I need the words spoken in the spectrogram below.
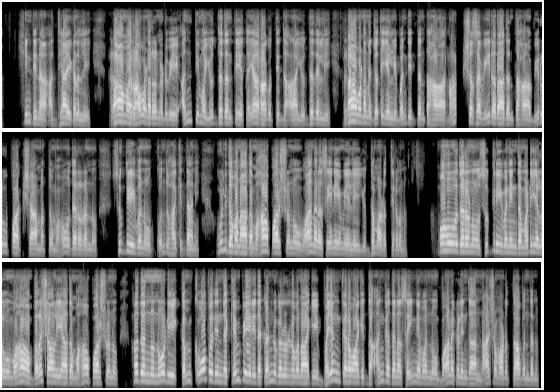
ಹಿಂದಿನ ಅಧ್ಯಾಯಗಳಲ್ಲಿ ರಾಮ ರಾವಣರ ನಡುವೆ ಅಂತಿಮ ಯುದ್ಧದಂತೆ ತಯಾರಾಗುತ್ತಿದ್ದ ಆ ಯುದ್ಧದಲ್ಲಿ ರಾವಣನ ಜೊತೆಯಲ್ಲಿ ಬಂದಿದ್ದಂತಹ ರಾಕ್ಷಸ ವೀರರಾದಂತಹ ವಿರೂಪಾಕ್ಷ ಮತ್ತು ಮಹೋದರರನ್ನು ಸುಗ್ರೀವನು ಕೊಂದು ಹಾಕಿದ್ದಾನೆ. ಉಳಿದವನಾದ ಮಹಾಪಾರ್ಶ್ವನು ವಾನರ ಸೇನೆಯ ಮೇಲೆ ಯುದ್ಧ ಮಾಡುತ್ತಿರುವನು. ಮಹೋದರನು ಸುಗ್ರೀವನಿಂದ ಮಡಿಯಲು ಮಹಾಬಲಶಾಲಿಯಾದ ಮಹಾಪಾರ್ಶ್ವನು ಅದನ್ನು ನೋಡಿ ಕಂಕೋಪದಿಂದ ಕೆಂಪೇರಿದ ಕಣ್ಣುಗಳುಳ್ಳವನಾಗಿ ಭಯಂಕರವಾಗಿದ್ದ ಅಂಗದನ ಸೈನ್ಯವನ್ನು ಬಾಣಗಳಿಂದ ನಾಶ ಮಾಡುತ್ತಾ ಬಂದನು.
